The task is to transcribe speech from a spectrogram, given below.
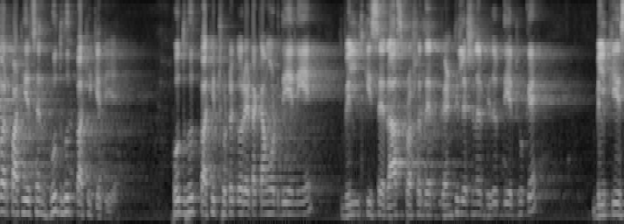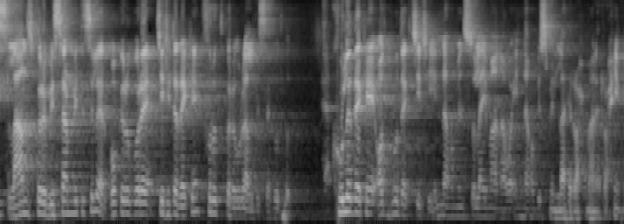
আবার পাঠিয়েছেন হুদহুদ পাখিকে দিয়ে। হুদহুদ পাখি ঠোঁটে করে এটা কামড় দিয়ে নিয়ে বিলকিসের রাজপ্রাসাদের ভেন্টিলেশনের ভিতর দিয়ে ঢুকে বিলকিস লাঞ্চ করে বিশ্রাম নিতেছিল আর বুকের উপরে চিঠিটা রেখে ফুরুত করে উড়াল দিছে হুদহুদ। খুলে দেখে অদ্ভুত এক চিঠি, ইন্নাহু মিন সুলাইমান ওয়া ইন্নাহু বিসমিল্লাহির রহমানির রহিম।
